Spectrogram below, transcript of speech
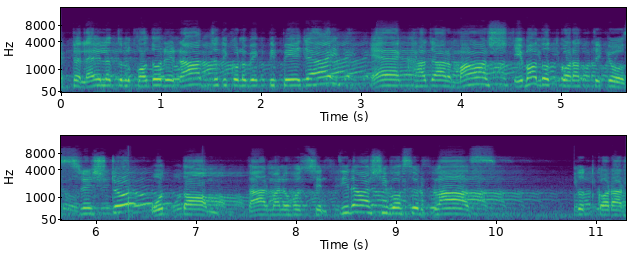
একটা লাইলাতুল কদরের রাত যদি কোনো ব্যক্তি পেয়ে যায়, এক হাজার মাস ইবাদত করার থেকেও শ্রেষ্ঠ, উত্তম। তার মানে হচ্ছেন তিরাশি বছর প্লাস ইবাদত করার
